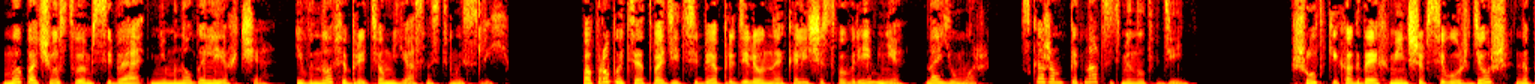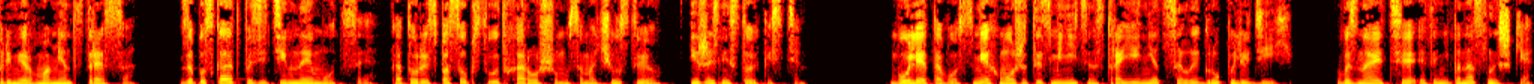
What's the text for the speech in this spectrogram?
мы почувствуем себя немного легче и вновь обретем ясность мыслей. Попробуйте отводить себе определенное количество времени на юмор, скажем, 15 минут в день. Шутки, когда их меньше всего ждешь, например, в момент стресса, запускают позитивные эмоции, которые способствуют хорошему самочувствию и жизнестойкости. Более того, смех может изменить настроение целой группы людей. Вы знаете, это не понаслышке.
